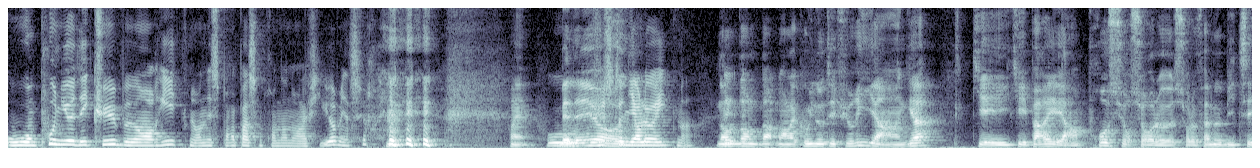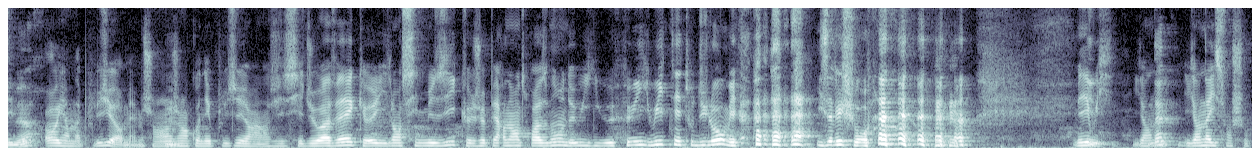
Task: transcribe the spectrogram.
où on pougne des cubes en rythme, en espérant pas s'en prendre un dans la figure, bien sûr. Ouais. Ou d'ailleurs, juste euh, tenir le rythme. Dans, Et- dans, dans- dans la communauté Fury, il y a un gars qui est, qui est pareil, un pro sur, sur, le, sur le fameux Beat Saber. Oh, il y en a plusieurs même, j'en Mm. connais plusieurs. hein. J'ai essayé de jouer avec, euh, il lance une musique, je perdais en 3 secondes, 8, 8, 8 et tout du lot, mais ils avaient chaud. mais Et- oui, il y, en il y en a, ils sont chauds.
